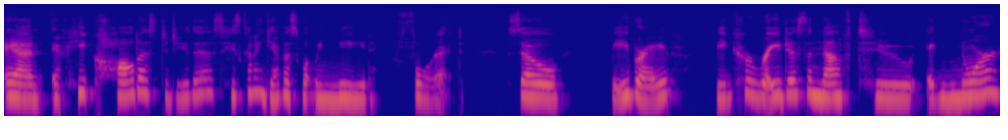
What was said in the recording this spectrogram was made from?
And if He called us to do this, He's going to give us what we need for it. So be brave, be courageous enough to ignore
